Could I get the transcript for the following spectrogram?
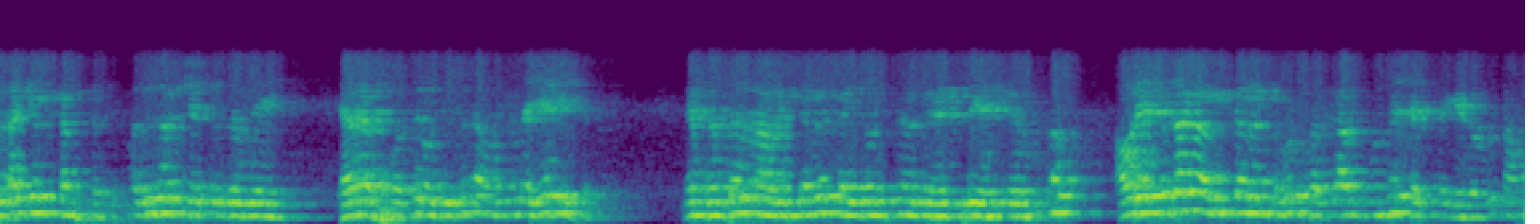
ಗ್ರಾಜ್ಯುಯೇಟ್ ಕಾನ್ಸ್ಟೆಂಟ್ ಪದವೀಧರ ಕ್ಷೇತ್ರದಲ್ಲಿ ಯಾರ್ಯಾರು ಸ್ಪರ್ಧೆ ಹೋಗಿದ್ರೆ ಅವರಿಗೆಲ್ಲ ಹೇಳಿದ್ದೆ ನಿಮ್ಮ ಜೊತೆ ನಾವು ಇದ್ದೇವೆ, ಕೈ ಜೋಡಿಸ್ತೇವೆ ಹೇಳ್ತೀವಿ ಅಂತ ಅವ್ರು ಹೇಳಿದಾಗ ಅಧಿಕಾರಿಗಳು ಸರ್ಕಾರದ ಮುಂದೆ ಚರ್ಚೆಗೆ ಇರೋದು ನಮ್ಮ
